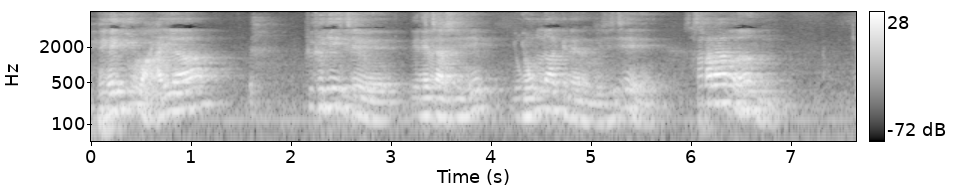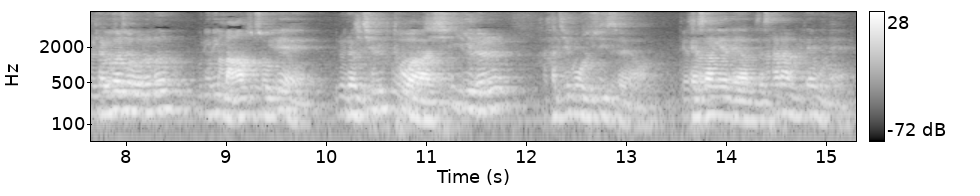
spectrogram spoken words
100이 와야 그게 이제 내 자신이 용납이 되는 것이지 사랑은 결과적으로는 우리 마음속에 이런 질투와 시기를 가지고 올 수 있어요. 대상에 대한 그 사랑 때문에.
